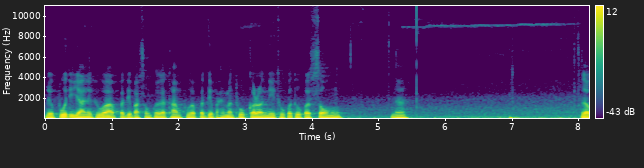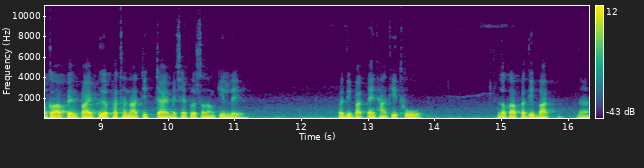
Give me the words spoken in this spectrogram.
หรือพูดอีกอย่างนึงคือว่าปฏิบัติสมควรกับธรรมคือว่าปฏิบัติให้มันถูกกรณีถูกวัตถุประสงค์นะแล้วก็เป็นไปเพื่อพัฒนาจิตใจไม่ใช่เพื่อสนองกิเลสปฏิบัติในทางที่ถูก แล้วก็ปฏิบัตินะ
